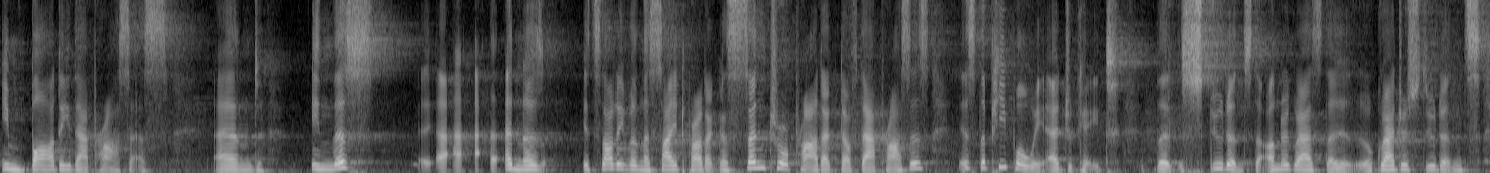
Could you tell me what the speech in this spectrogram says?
embody that process. And in this, uh, uh, uh and it's not even a side product, a central product of that process is the people we educate, the students, the undergrads, the graduate students,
